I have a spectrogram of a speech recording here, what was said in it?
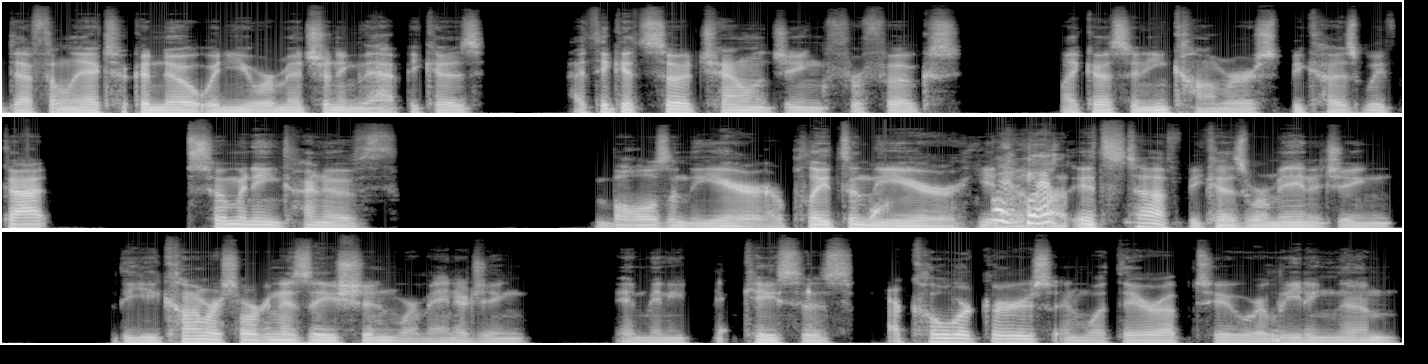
Definitely. I took a note when you were mentioning that because i think it's so challenging for folks like us in e-commerce because we've got so many kind of balls in the air or plates in the air you know? It's tough because we're managing the e-commerce organization. We're managing, in many cases, our coworkers and what they're up to. We're mm-hmm. leading them.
